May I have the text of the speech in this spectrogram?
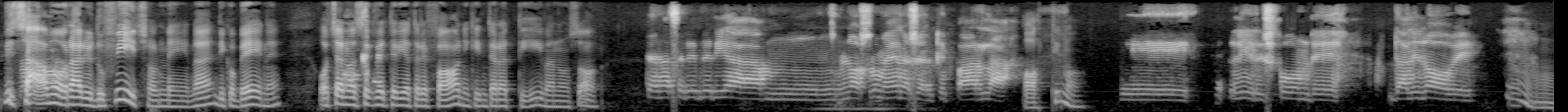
diciamo, No, orario d'ufficio almeno, eh? Dico bene? O c'è una segreteria telefonica interattiva, non so. c'è una segreteria, mm, il nostro manager che parla Ottimo. e lei risponde dalle 9 Mm.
